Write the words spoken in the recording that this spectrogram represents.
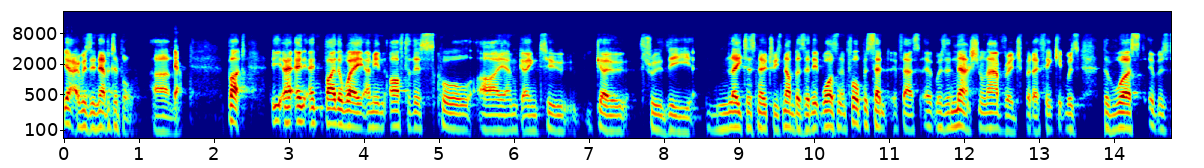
Yeah, it was inevitable. Um, yeah. But and, and by the way, I mean, after this call, I am going to go through the latest notary's numbers, and it wasn't four percent. If that's it was a national average, but I think it was the worst. It was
